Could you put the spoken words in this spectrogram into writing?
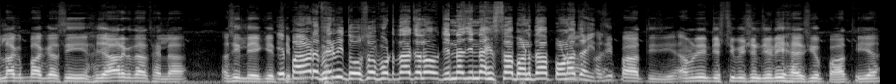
ਲਗਭਗ ਅਸੀਂ ਹਜ਼ਾਰ ਦਾ ਥੈਲਾ ਅਸੀਂ ਲੈ ਕੇ ਇਹ ਪਹਾੜ ਫਿਰ ਵੀ 200 ਫੁੱਟ ਦਾ ਚਲੋ ਜਿੰਨਾ ਜਿੰਨਾ ਹਿੱਸਾ ਬਣਦਾ ਪਾਉਣਾ ਚਾਹੀਦਾ। ਅਸੀਂ ਪਾਤੀ ਜੀ ਆਪਣੀ ਡਿਸਟ੍ਰੀਬਿਊਸ਼ਨ ਜਿਹੜੀ ਹੈ ਸੀ ਉਹ ਪਾਤੀ ਆ।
